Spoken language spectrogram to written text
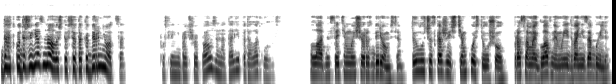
Да откуда же я знала, что все так обернется? После небольшой паузы Наталья подала голос. Ладно, с этим мы еще разберемся. Ты лучше скажи, с чем Костя ушел. Про самое главное мы едва не забыли.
